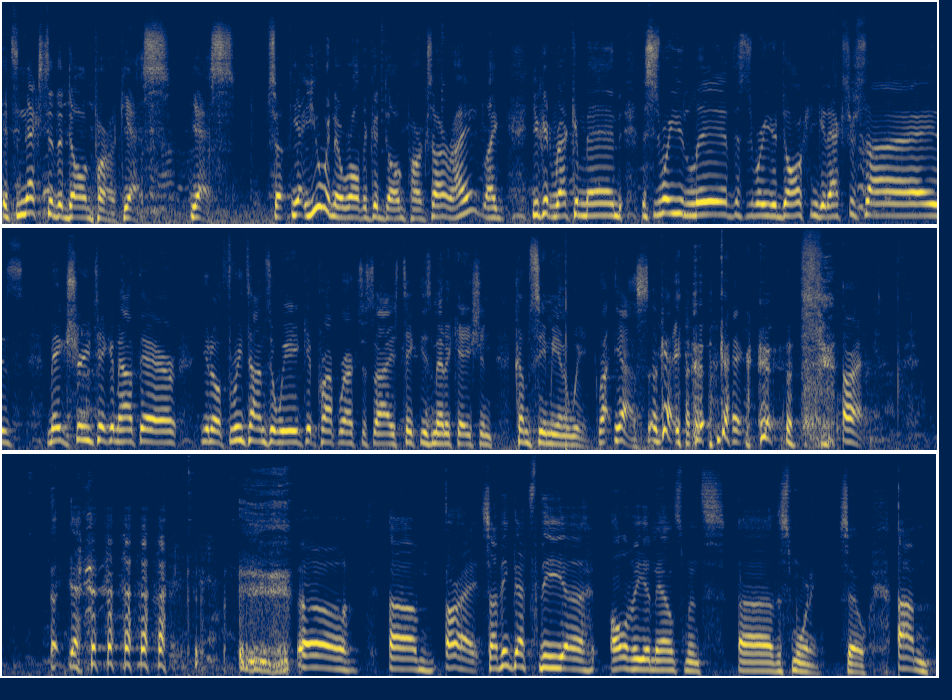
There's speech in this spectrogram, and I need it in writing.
It's next to the dog park, yes. Yes. So, yeah, you would know where all the good dog parks are, right? Like, you could recommend this is where you live, this is where your dog can get exercise. Make sure you take him out there, you know, three times a week, get proper exercise, take these medication, come see me in a week. Right? Yes, okay, okay. all right. Oh, um, all right. So I think that's the uh, all of the announcements uh, this morning. So, um,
